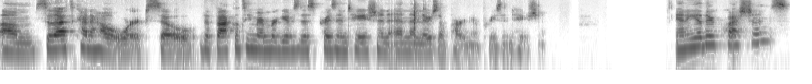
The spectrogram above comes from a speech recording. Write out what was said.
Um, so that's kind of how it works. So the faculty member gives this presentation and then there's a partner presentation. Any other questions?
